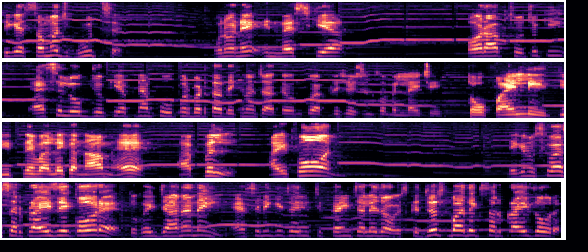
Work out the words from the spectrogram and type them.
ठीक है, समझ बूझ से उन्होंने इन्वेस्ट किया। और आप सोचो कि ऐसे लोग जो कि अपने आप को ऊपर बढ़ता देखना चाहते हैं, उनको अप्रिसिएशन तो मिलना ही चाहिए। तो फाइनली जीतने वाले का नाम है एप्पल आईफोन लेकिन उसके बाद सरप्राइज़ एक और है तो कहीं जाना नहीं। ऐसे नहीं कि कहीं चले जाओ, इसके जस्ट बाद एक सरप्राइज़ और है।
